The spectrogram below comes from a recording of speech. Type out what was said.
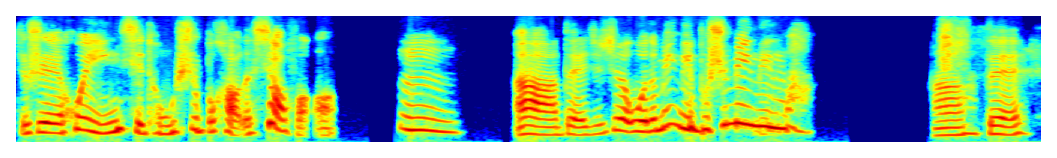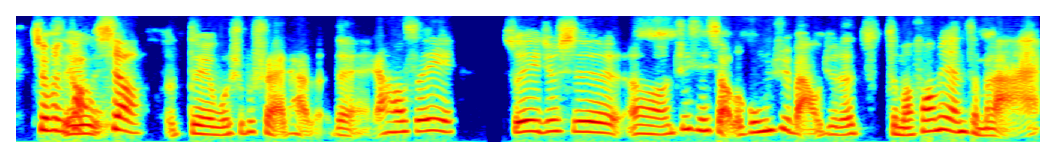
就是会引起同事不好的效仿。嗯，啊，对，就是我的命令不是命令吗？啊，对，就很搞笑。对我是不甩他的，对，然后所以。所以就是，呃，这些小的工具吧，我觉得怎么方便怎么来，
